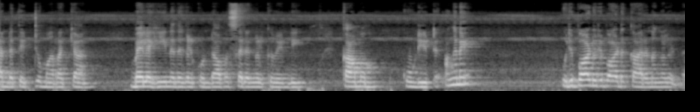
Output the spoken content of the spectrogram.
തന്റെ തെറ്റു മറയ്ക്കാൻ ബലഹീനതകൾ കൊണ്ട് അവസരങ്ങൾക്ക് വേണ്ടി കാമം കൂടിയിട്ട് അങ്ങനെ ഒരുപാട് ഒരുപാട് കാരണങ്ങളുണ്ട്.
